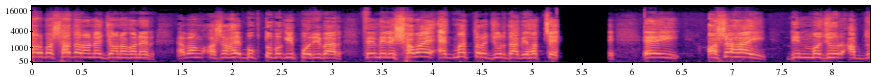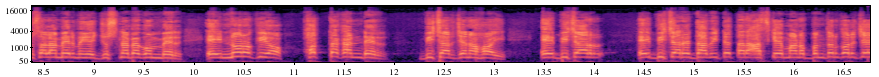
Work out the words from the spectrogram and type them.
সর্বসাধারণের জনগণের এবং অসহায় ভুক্তভোগী পরিবার ফ্যামিলি সবাই একমাত্র জোর দাবি হচ্ছে এই অসহায় দিনমজুর আব্দুল সালামের মেয়ে জুসনা বেগমের এই নরকীয় হত্যাকাণ্ডের বিচার যেন হয়। এই বিচার এই বিচারের দাবিতে তারা আজকে মানববন্ধন করেছে।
